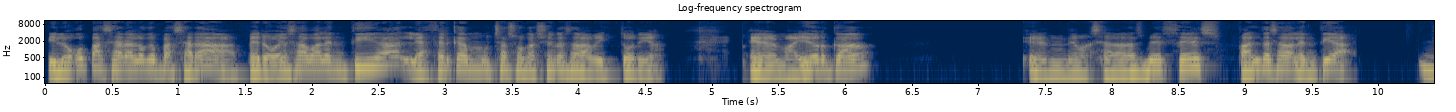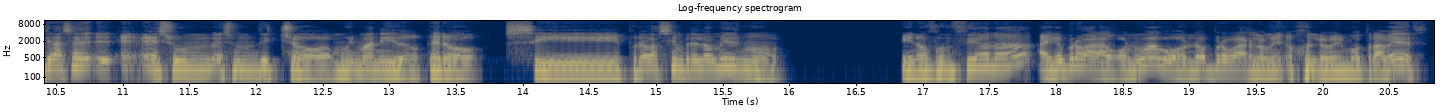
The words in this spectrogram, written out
Y luego pasará lo que pasará, pero esa valentía le acerca en muchas ocasiones a la victoria. En el Mallorca, en demasiadas veces, falta esa valentía. Ya sé, e, e, es un, es un dicho muy manido, pero si pruebas siempre lo mismo y no funciona, hay que probar algo nuevo, no probar lo, lo mismo otra vez.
